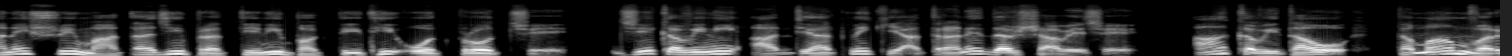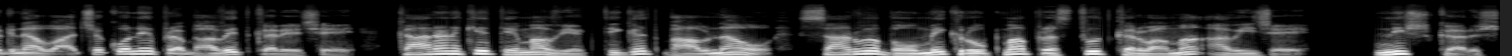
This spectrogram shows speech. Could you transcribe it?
અને શ્રી માતાજી પ્રત્યેની ભક્તિથી ઓતપ્રોત છે, જે કવિની આધ્યાત્મિક યાત્રાને દર્શાવે છે. આ કવિતાઓ તમામ વર્ગના વાચકોને પ્રભાવિત કરે છે, કારણ કે તેમાં વ્યક્તિગત ભાવનાઓ સાર્વભૌમિક રૂપમાં પ્રસ્તુત કરવામાં આવી છે. નિષ્કર્ષ.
